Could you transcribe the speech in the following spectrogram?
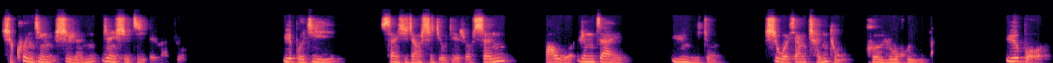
是困境使人认识自己的软弱。约伯记。三十章十九节说：“神把我扔在淤泥中，使我像尘土和炉灰一般。”约伯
